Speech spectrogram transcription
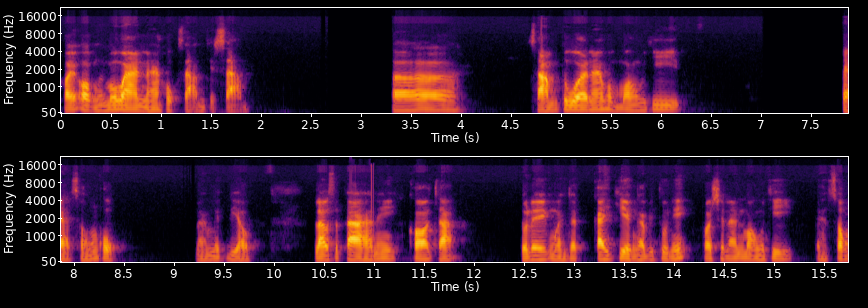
ขอให้ออกเหมือนเมื่อวานนะหกสามเจ็ดสามเอ่อสามตัวนะ ผมมองไปที่แปดสองหกนะเม็ดเดียวลาวสตาร์นี่ก็จะตัวเลขเหมือนจะใกล้เคียงกับอีกตัวนี้ เพราะฉะนั้นมองไปที่ แปดสอง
